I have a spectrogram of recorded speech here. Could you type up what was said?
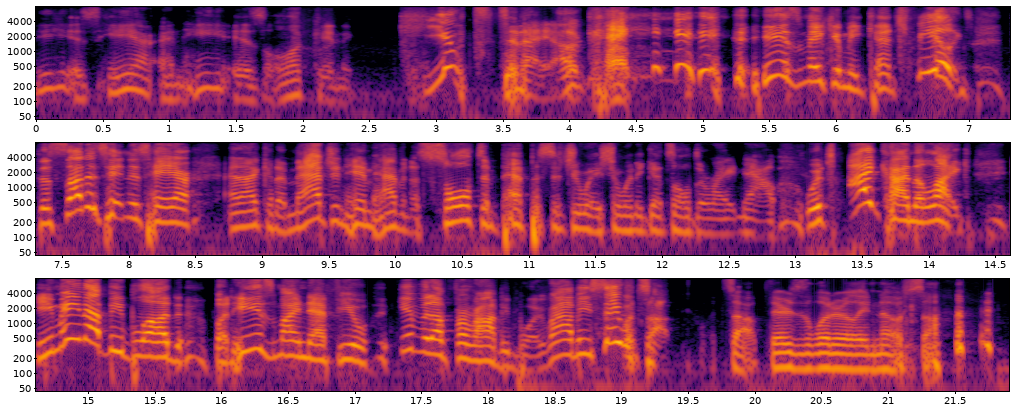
he is here and he is looking cute today, okay? he is making me catch feelings. The sun is hitting his hair, and I can imagine him having a salt and pepper situation when he gets older right now, which I kind of like. He may not be blood, but he is my nephew. Give it up for Robbie boy. Robbie, say what's up. What's up? There's literally no sun.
